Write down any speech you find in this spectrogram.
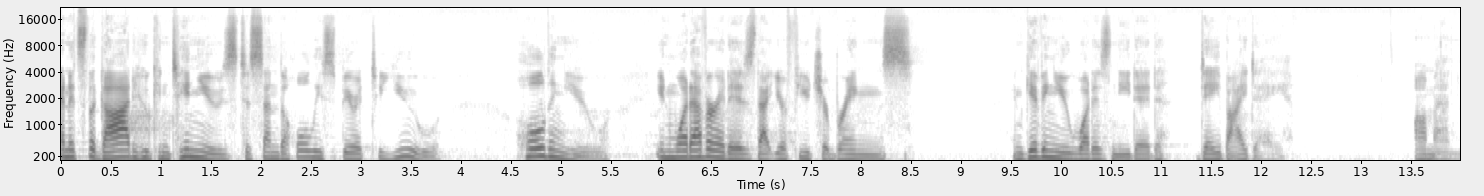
And it's the God who continues to send the Holy Spirit to you, holding you in whatever it is that your future brings, and giving you what is needed day by day. Amen.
